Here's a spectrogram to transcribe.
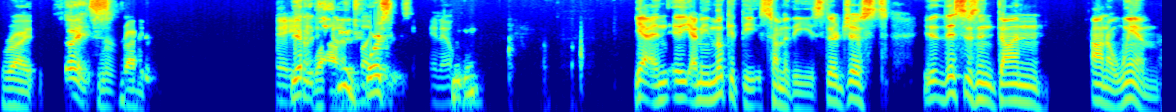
right. size right. Yeah wow. huge forces. you know? Mm-hmm. yeah and i mean look at these some of these. They're just this isn't done on a whim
